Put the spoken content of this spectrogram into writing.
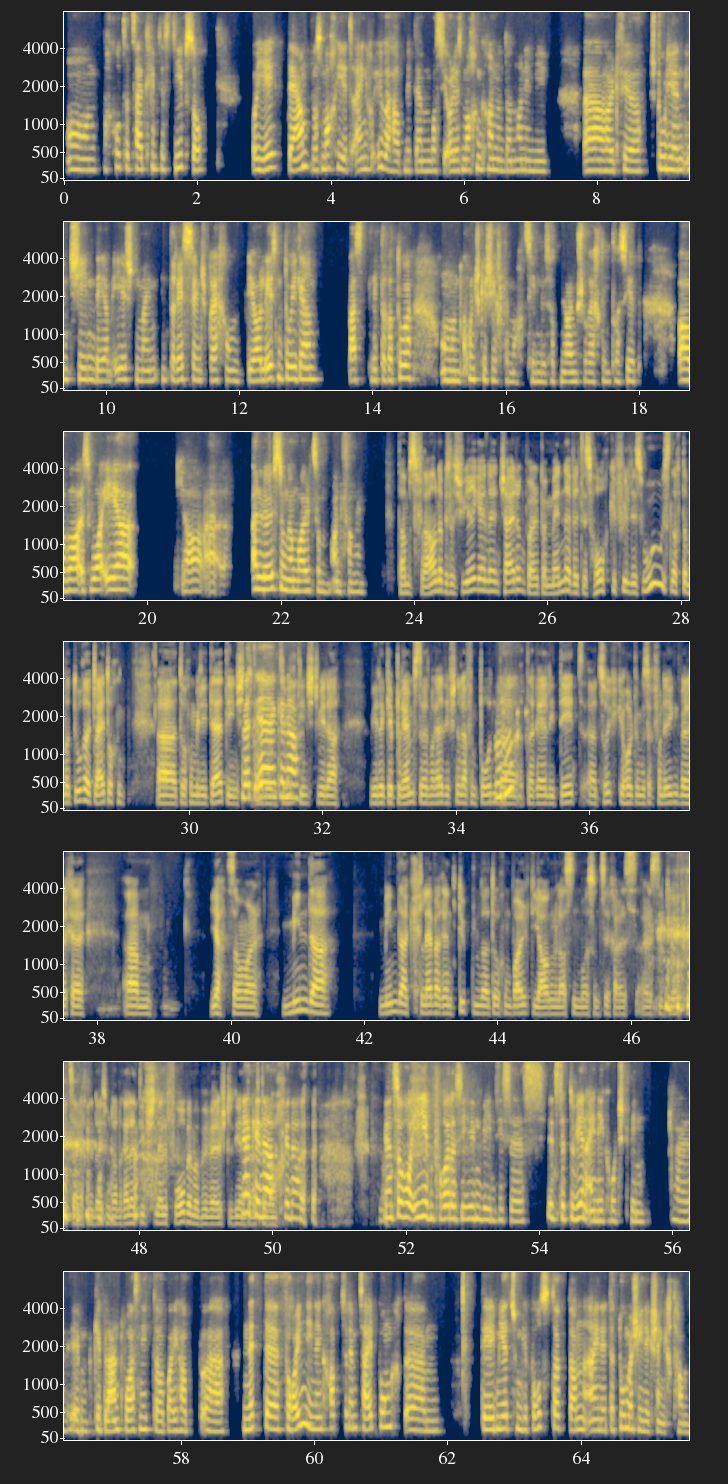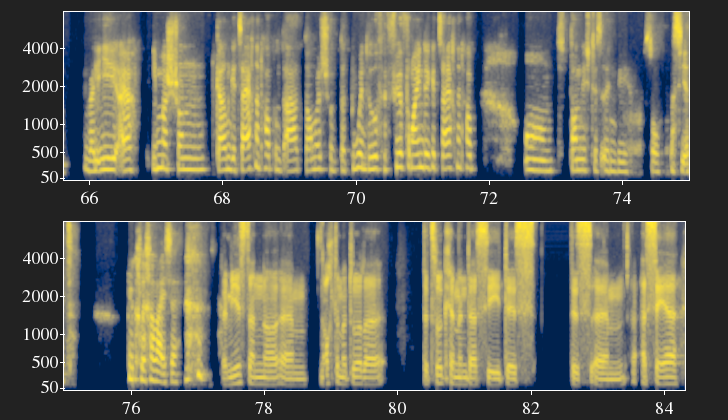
Und nach kurzer Zeit kommt das Tief so, oh je, damn, was mache ich jetzt eigentlich überhaupt mit dem, was ich alles machen kann? Und dann habe ich mich äh, halt für Studien entschieden, die am ehesten meinem Interesse entsprechen. Und ja, lesen tue ich gern, passt Literatur und Kunstgeschichte macht Sinn. Das hat mich allem schon recht interessiert. Aber es war eher ja, eine Lösung einmal zum Anfangen. Da haben es Frauen ein bisschen schwieriger in der Entscheidung, weil bei Männern wird das Hochgefühl des Wus nach der Matura gleich durch den, äh, durch den Militärdienst Wird- ja, genau. Zivildienst wieder, wieder gebremst. Da wird man relativ schnell auf den Boden Mhm. der, der Realität äh, zurückgeholt, wenn man sich von irgendwelchen, ähm, ja, sagen wir mal, minder, minder cleveren Typen da durch den Wald jagen lassen muss und sich als, als Idiot bezeichnen. Da ist man dann relativ schnell froh, wenn man BWL studieren Ja, darf. genau, genau. Ja, und so war ich eben froh, dass ich irgendwie in dieses ins Tätowieren eingerutscht bin. Weil eben geplant war es nicht, aber ich habe äh, nette Freundinnen gehabt zu dem Zeitpunkt, ähm, die mir zum Geburtstag dann eine Tattoo-Maschine geschenkt haben, weil ich äh, immer schon gern gezeichnet habe und auch damals schon Tattoo-Entwürfe für Freunde gezeichnet habe. Und dann ist das irgendwie so passiert. Glücklicherweise. Bei mir ist dann noch, ähm, nach der Matura dazu gekommen, dass sie das, das ähm, ein sehr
